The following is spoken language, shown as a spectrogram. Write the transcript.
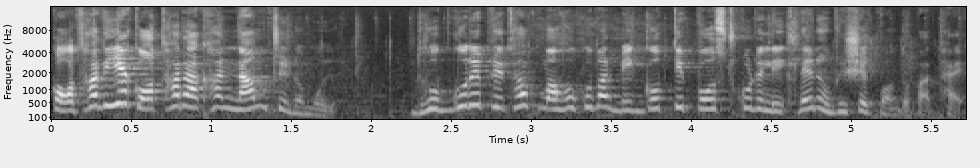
কথা দিয়ে কথা রাখার নাম তৃণমূল। ধূপগুড়ি পৃথক মহকুমার বিজ্ঞপ্তি পোস্ট করে লিখলেন অভিষেক বন্দ্যোপাধ্যায়।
